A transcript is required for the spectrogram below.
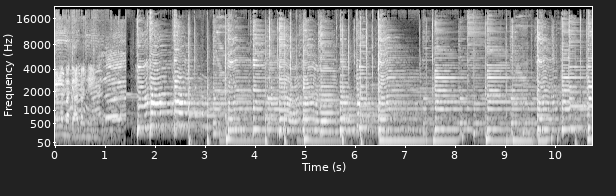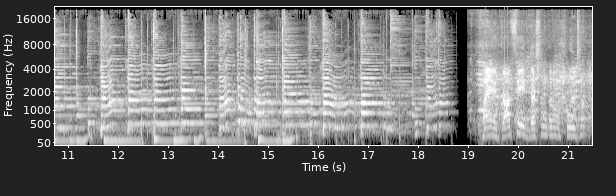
ચલો બાકી આગળ ભાઈ ટ્રાફિક દર્શન કરવાનું ફૂલ છે.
